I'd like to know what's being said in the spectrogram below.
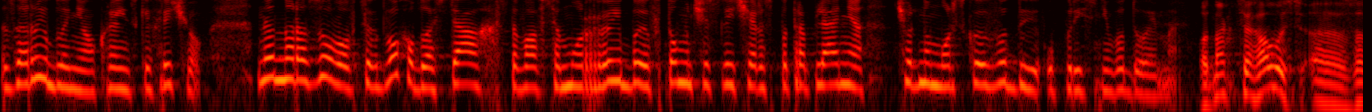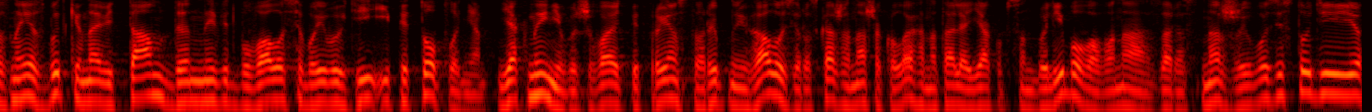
зариблення українських річок. Неодноразово в цих двох областях ставався мор риби, в тому числі через потрапляння чорноморської води у прісні водойми. Однак ця галузь е, зазнає збитків навіть там, де не відбувалося бойових дій і підтоплення. Як нині виживають підприємства рибної галузі, розкаже наша колега Наталя Якобсон-Белібова. Вона зараз наживо зі студією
